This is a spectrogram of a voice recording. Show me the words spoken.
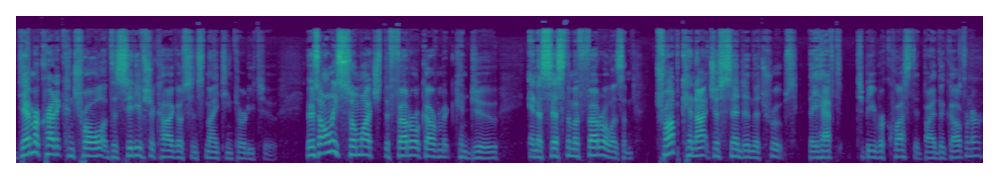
Democratic control of the city of Chicago since 1932. There's only so much the federal government can do in a system of federalism. Trump cannot just send in the troops. They have to, to be requested by the governor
